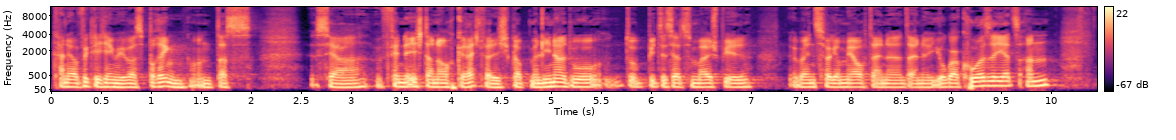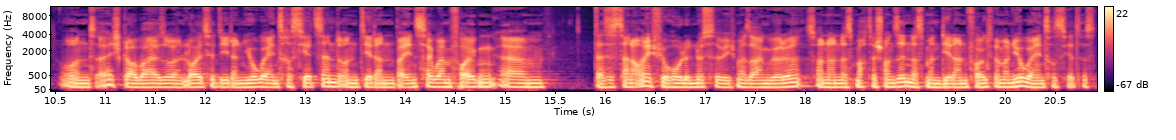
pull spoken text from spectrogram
kann ja auch wirklich irgendwie was bringen. Und das ist ja, finde ich, dann auch gerechtfertigt. Ich glaube, Melina, du, du bietest ja zum Beispiel über Instagram ja auch deine, deine Yoga-Kurse jetzt an. Und äh, ich glaube also, Leute, die dann Yoga interessiert sind und dir dann bei Instagram folgen, ähm, das ist dann auch nicht für hohle Nüsse, wie ich mal sagen würde, sondern das macht ja schon Sinn, dass man dir dann folgt, wenn man Yoga interessiert ist.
